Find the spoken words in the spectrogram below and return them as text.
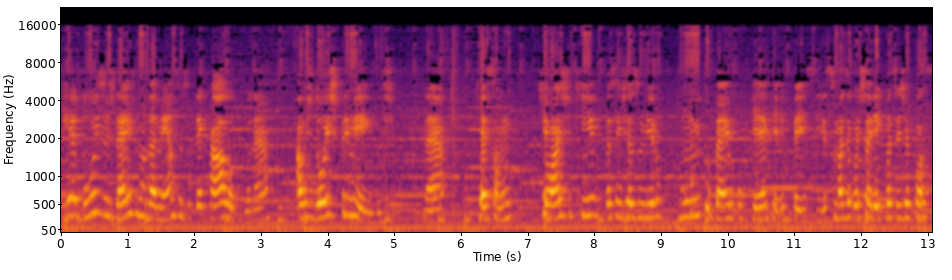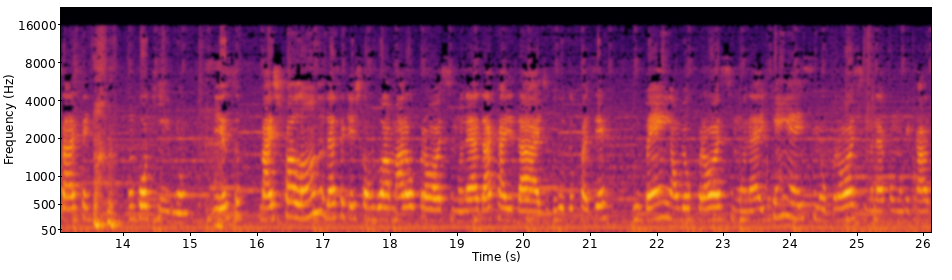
reduz os dez mandamentos, o decálogo, né, aos dois primeiros, né, que são que eu acho que vocês resumiram muito bem o porquê que ele fez isso, mas eu gostaria que vocês reforçassem um pouquinho isso. Mas falando dessa questão do amar ao próximo, né, da caridade, do, do fazer o bem ao meu próximo, né, e quem é esse meu próximo, né, como o Ricardo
